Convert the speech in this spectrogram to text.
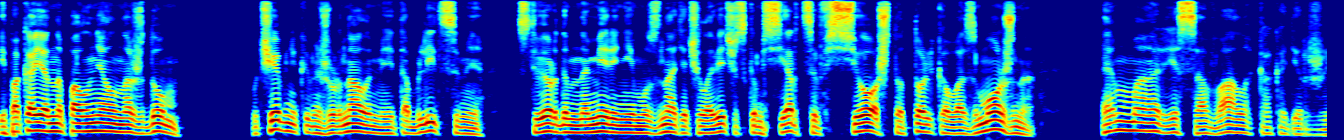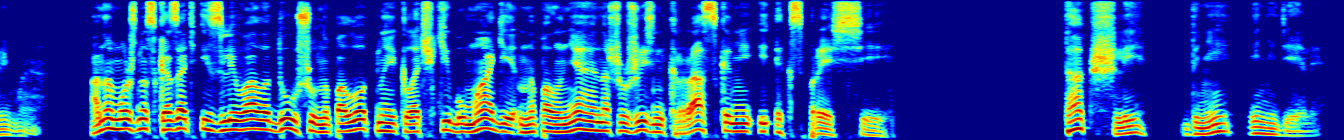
И пока я наполнял наш дом учебниками, журналами и таблицами с твердым намерением узнать о человеческом сердце все, что только возможно, Эмма рисовала как одержимая. Она, можно сказать, изливала душу на полотна и клочки бумаги, наполняя нашу жизнь красками и экспрессией. Так шли дни и недели.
